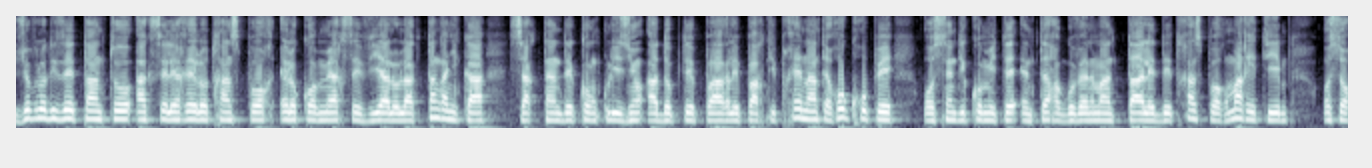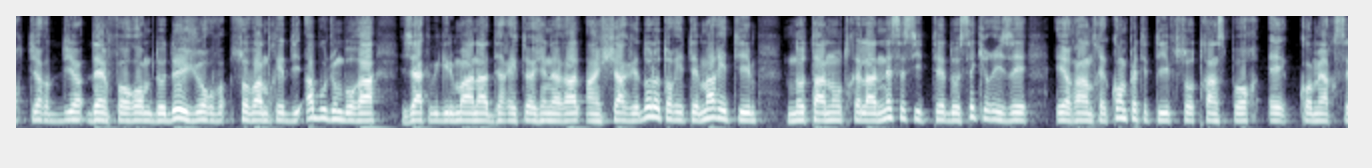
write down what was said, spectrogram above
Je vous le disais tantôt, accélérer le transport et le commerce via le lac Tanganyika, certaines des conclusions adoptées par les parties prenantes regroupées au sein du comité intergouvernemental des transports maritimes au sortir d'un forum de deux jours ce vendredi à Bujumbura, Jacques Bigrimana, directeur général en charge de l'autorité maritime, note en outre la nécessité de sécuriser et rendre compétitif ce transport et commerce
